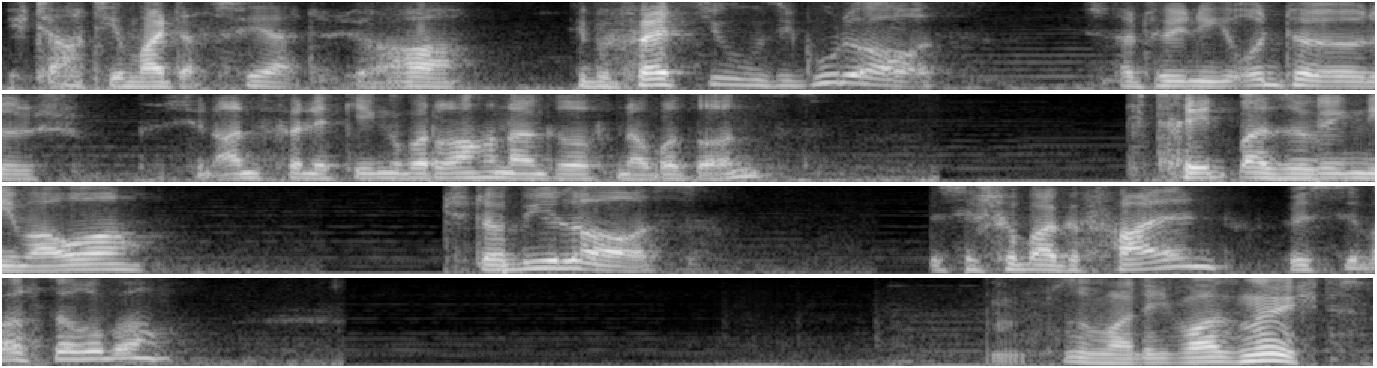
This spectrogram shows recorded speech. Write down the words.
Ich dachte, ihr meint das Pferd. Ja, die Befestigung sieht gut aus. Ist natürlich nicht unterirdisch. Bisschen anfällig gegenüber Drachenangriffen, aber sonst. Ich trete mal so gegen die Mauer. Sieht stabil aus. Ist ihr schon mal gefallen? Wisst ihr was darüber? Soweit ich weiß nicht.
